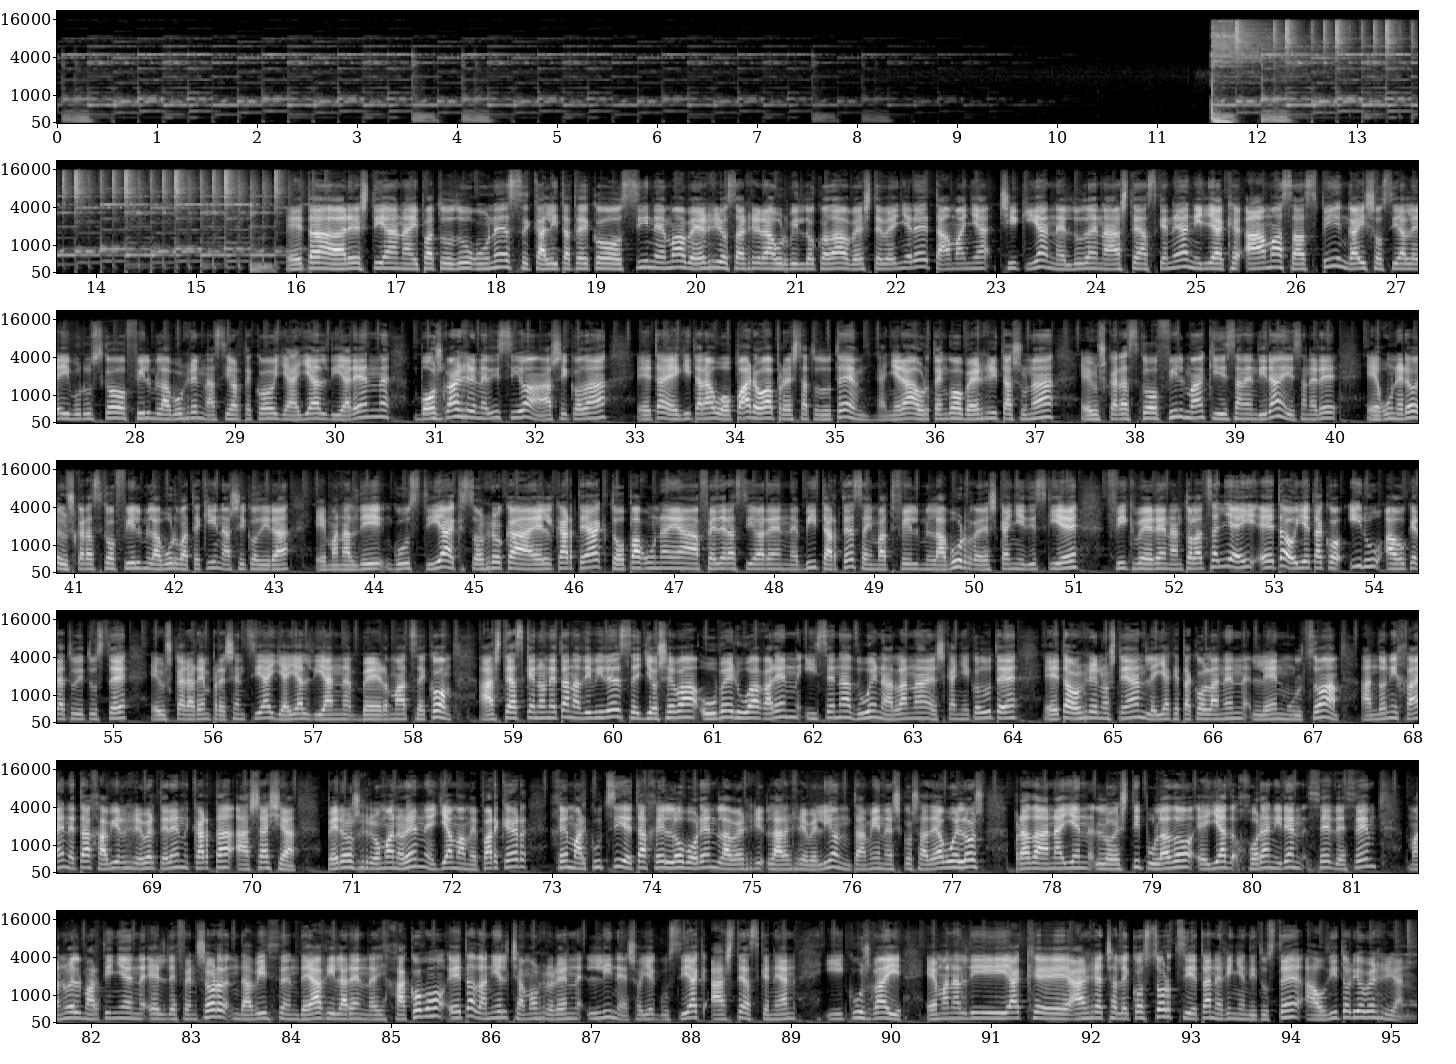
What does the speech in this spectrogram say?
Eta arestian aipatu dugunez, kalitateko zinema berriozarrera urbildoko da beste behin ere, tamaina txikian elduden aste azkenean, hilak ama zazpi, gai sozialei buruzko film laburren nazioarteko jaialdiaren bosgarren edizioa hasiko da, eta egitarau oparoa prestatu dute. Gainera, urtengo berritasuna Euskarazko filmak izanen dira, izan ere, egunero Euskarazko film labur batekin hasiko dira emanaldi guztiak. Zorroka el elkarteak topagunea federazioaren bitarte zainbat film labur eskaini dizkie fikberen antolatzaileei eta hoietako hiru aukeratu dituzte euskararen presentzia jaialdian bermatzeko. Asteazken honetan adibidez Joseba Uberuagaren izena duena lana eskainiko dute eta horren ostean lehiaketako lanen lehen multzoa. Andoni Jaen eta Javier Reverteren karta asaxa. Peros Romanoren Llámame Parker, G. Marcuzzi eta G. Loboren La, la Rebelión, también es cosa de abuelos, Prada Anayen Lo Estipulado, Eyad Joraniren CDC, Manuel Martinen El Defensor, David de Aguilaren Jacobo eta Daniel Chamorroren Lines, oiek guztiak asteazkenean ikusgai emanaldiak eh, arratsaleko zortzietan eginen dituzte auditorio berrian.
